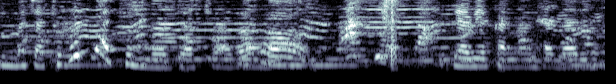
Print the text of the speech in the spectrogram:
ይመቻችሁ። ሁላችሁንም እወዳችኋለሁ። እግዚአብሔር ከእናንተ ጋር ይሁን።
